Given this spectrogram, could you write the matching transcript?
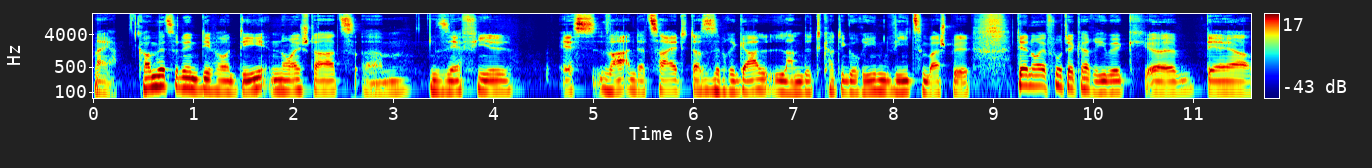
Naja, kommen wir zu den DVD-Neustarts. Ähm, sehr viel. Es war an der Zeit, dass es im Regal landet, Kategorien wie zum Beispiel der neue Flut der Karibik, äh, der,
